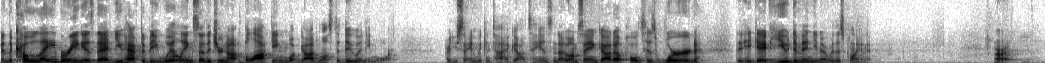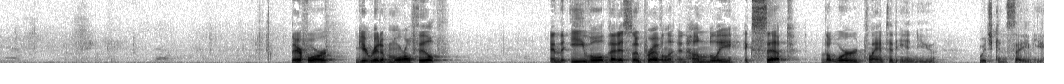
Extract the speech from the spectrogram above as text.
And the co laboring is that you have to be willing so that you're not blocking what God wants to do anymore. Are you saying we can tie God's hands? No, I'm saying God upholds his word that he gave you dominion over this planet. All right. Therefore, get rid of moral filth and the evil that is so prevalent and humbly accept the word planted in you which can save you.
